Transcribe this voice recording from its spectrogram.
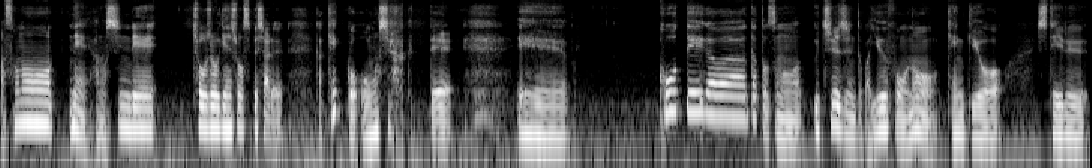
まあ、そのね、あの心霊超常現象スペシャルが結構面白くって、えー、肯定側だとその宇宙人とか UFO の研究をしている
